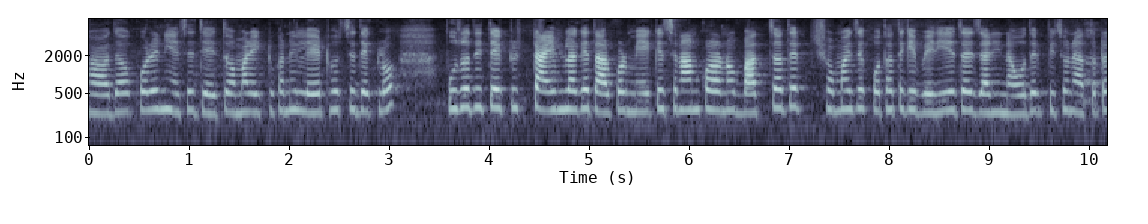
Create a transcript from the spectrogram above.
খাওয়া দাওয়া করে নিয়েছে, যেহেতু আমার একটুখানি লেট হচ্ছে দেখল। পুজো দিতে একটু টাইম লাগে, তারপর মেয়েকে স্নান করানো। বাচ্চাদের সময় যে কোথা থেকে বেরিয়ে যায় জানি না, ওদের পিছনে এতটা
